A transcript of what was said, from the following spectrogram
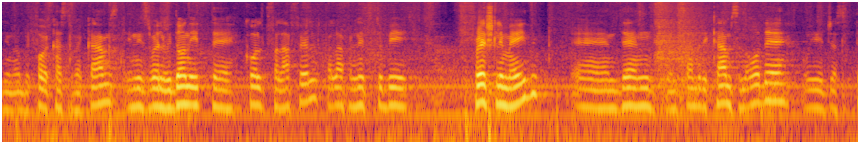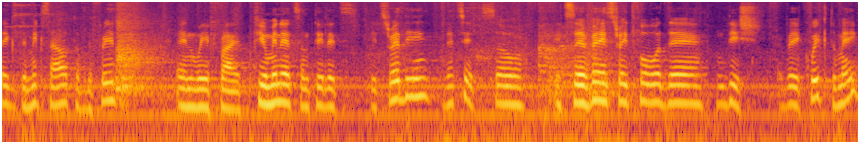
You know, before a customer comes. In Israel, we don't eat uh, cold falafel. Falafel needs to be freshly made. And then when somebody comes and order, we just take the mix out of the fridge and we fry a few minutes until it's it's ready. That's it. So it's a very straightforward uh, dish. Very quick to make.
